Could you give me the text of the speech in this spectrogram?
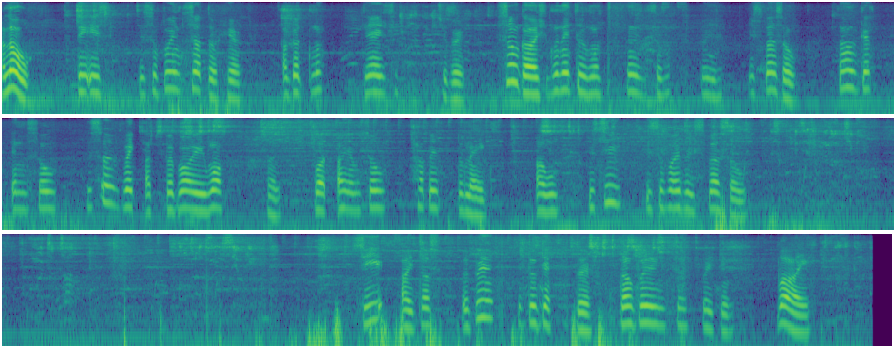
Hello, this is the Supreme Setter here. I got no today's super. So guys, we need to one something special. Now get and so this is break at February 1, but I am so happy to make. I will you see this very special. See, I just appeared to get the double waiting. Bye.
